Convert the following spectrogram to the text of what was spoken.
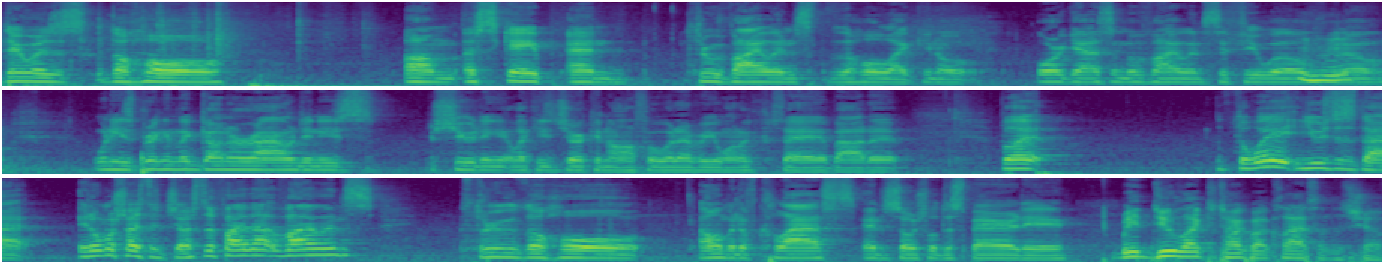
there was the whole um, escape and through violence, the whole like you know orgasm of violence, if you will. You know, when he's bringing the gun around and he's shooting it like he's jerking off or whatever you want to say about it, but the way it uses that, it almost tries to justify that violence through the whole element of class and social disparity. We do like to talk about class on this show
